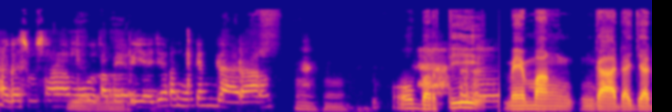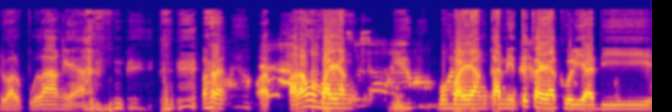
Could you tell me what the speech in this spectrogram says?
agak susah Iya, mau ke. KBRI aja kan mungkin jarang Mhm. Oh berarti memang nggak ada jadwal pulang ya? orang or- orang membayang susah ya membayangkan itu kayak kuliah di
